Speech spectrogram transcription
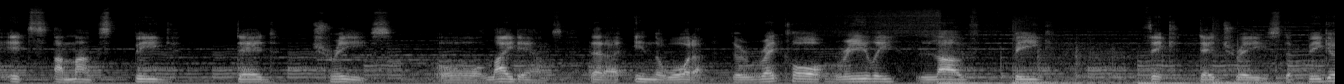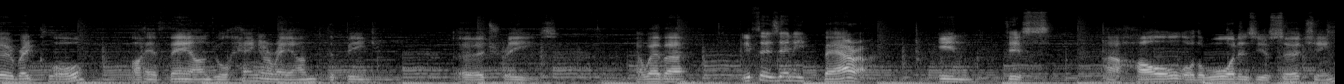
it's amongst big dead trees or laydowns that are in the water. The red claw really love big, thick, dead trees. The bigger red claw I have found will hang around the big er trees. However, if there's any barra in this uh, hole or the waters you're searching,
